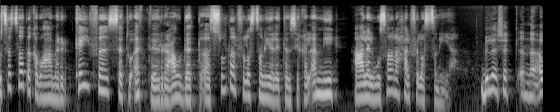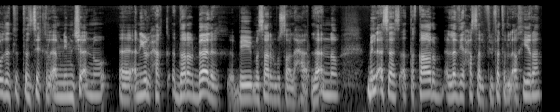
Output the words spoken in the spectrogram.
أستاذ صادق أبو عامر كيف ستؤثر عودة السلطة الفلسطينية للتنسيق الامني على المصالحة الفلسطينية؟ بلا شك أن عودة التنسيق الأمني من شأنه آه، أن يلحق ضرر بالغ بمسار المصالحة لأنه من الأساس التقارب الذي حصل في الفترة الأخيرة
